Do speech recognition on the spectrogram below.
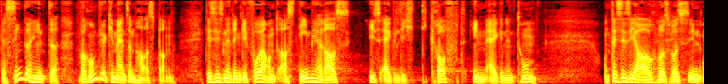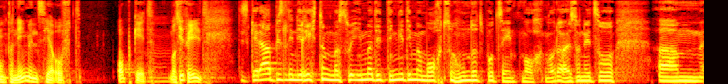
der Sinn dahinter, warum wir gemeinsam Haus bauen, das ist nicht in Gefahr. Und aus dem heraus ist eigentlich die Kraft im eigenen Tun. Und das ist ja auch was, was in Unternehmen sehr oft abgeht, was Ge fehlt. Das geht auch ein bisschen in die Richtung, man soll immer die Dinge, die man macht, zu 100 Prozent machen, oder? Also nicht so ähm,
